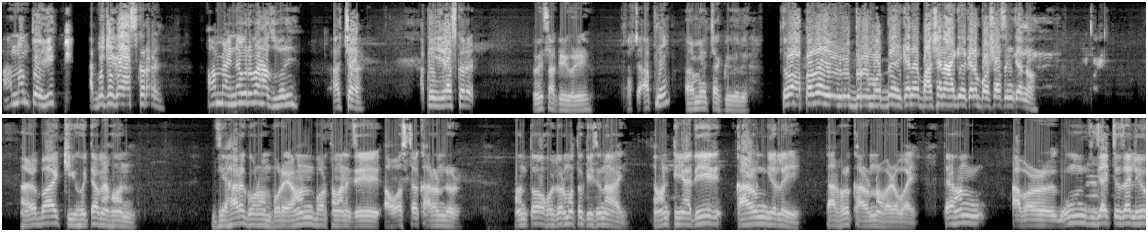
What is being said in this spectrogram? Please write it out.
আমার নাম তৌহিদ। আপনি কি কাজ করেন? আমি ভাই হাজবাড়ি। আচ্ছা আপনি কি কাজ করেন? আমি চাকরি করি। আচ্ছা আপনি? আমি চাকরি করি। তো আপনারা এই রোদ্দুরের মধ্যে এখানে বাসেন আগে এখানে বসে আছেন কেন? আর ভাই কি হইতাম এখন? যে হারে গরম পড়ে এখন বর্তমানে যে অবস্থা কারণের এখন তো হইবার মতো কিছু নাই। এখন টিয়াদির কারণ গেলে তারপর কারণ না হয় ভাই। তো এখন আবার ঘুম যাইতে যাইলেও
